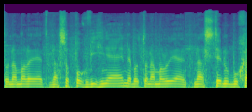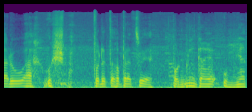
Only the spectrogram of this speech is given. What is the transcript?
to namaluje na sopouch výhně, nebo to namaluje na stěnu Bucharu a už podle toho pracuje. Podmínka je umět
